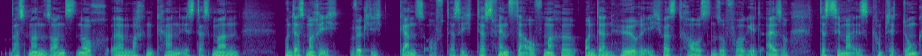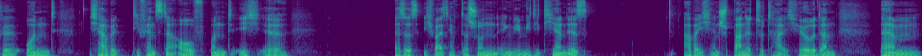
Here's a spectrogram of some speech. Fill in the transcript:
was man sonst noch äh, machen kann, ist, dass man und das mache ich wirklich ganz oft, dass ich das Fenster aufmache und dann höre ich, was draußen so vorgeht. Also das Zimmer ist komplett dunkel und ich habe die Fenster auf und ich, äh, also ich weiß nicht, ob das schon irgendwie meditieren ist, aber ich entspanne total. Ich höre dann, ähm,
